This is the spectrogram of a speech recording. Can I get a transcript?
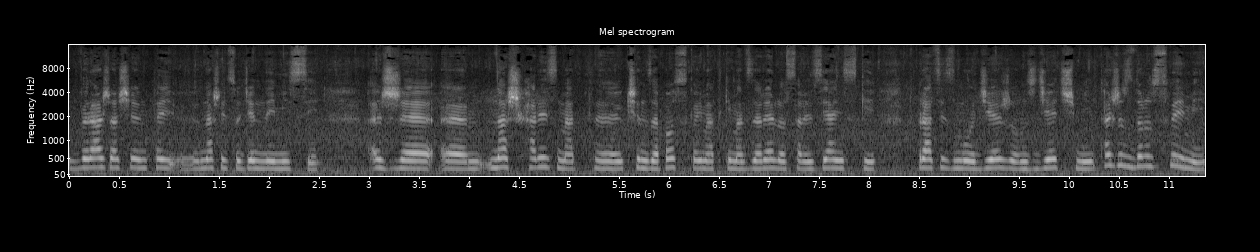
wyraża się tej naszej codziennej misji że nasz charyzmat e, księdza Bosko i matki Mazzarello salezjański w pracy z młodzieżą, z dziećmi, także z dorosłymi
